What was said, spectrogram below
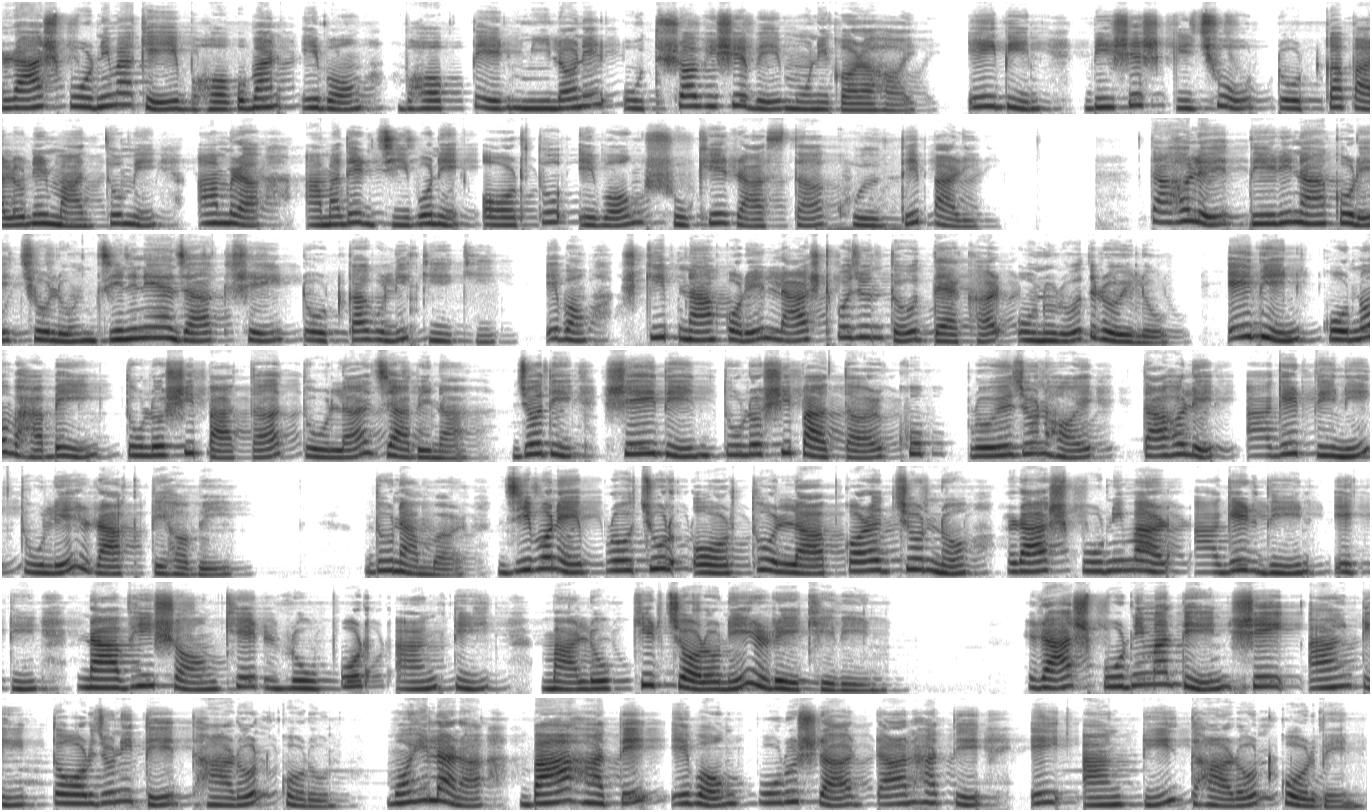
রাস পূর্ণিমাকে ভগবান এবং ভক্তের মিলনের উৎসব হিসেবে মনে করা হয়। এই দিন বিশেষ কিছু টোটকা পালনের মাধ্যমে আমরা আমাদের জীবনে অর্থ এবং সুখের রাস্তা খুলতে পারি। তাহলে দেরি না করে চলুন জেনে নেওয়া যাক সেই টোটকাগুলি কি কি এবং স্কিপ না করে লাস্ট পর্যন্ত দেখার অনুরোধ রইল। এই দিন কোনোভাবেই তুলসী পাতা তোলা যাবে না। যদি সেই দিন তুলসী পাতার খুব প্রয়োজন হয়, তাহলে আগের দিনই তুলে রাখতে হবে। দু নম্বর, জীবনে প্রচুর অর্থ লাভ করার জন্য রাস পূর্ণিমার আগের দিন একটি নাভি শঙ্খের রূপোর আংটি মা লক্ষ্মীর চরণে রেখে দিন। রাস পূর্ণিমার দিন সেই আংটি তর্জনীতে ধারণ করুন। মহিলারা বাঁ হাতে এবং পুরুষরা ডান হাতে এই আংটি ধারণ করবেন।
